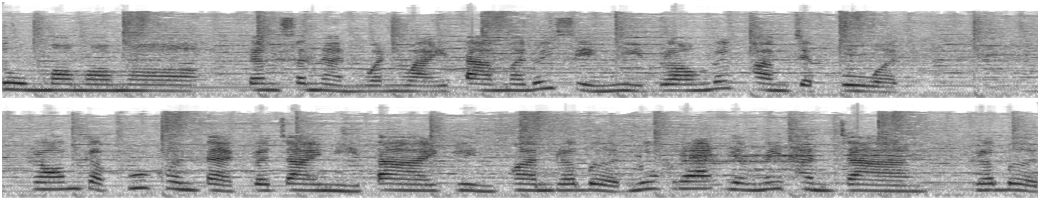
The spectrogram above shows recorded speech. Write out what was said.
ตูมมอมอมอดังสนั่นวันไหวตามมาด้วยเสียงหวีดร้องด้วยความเจ็บปวด พร้อมกับผู้คนแตกกระจายหนีตายกลิ่นควันระเบิดลูกแรกยังไม่ทันจาง ระเบิด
